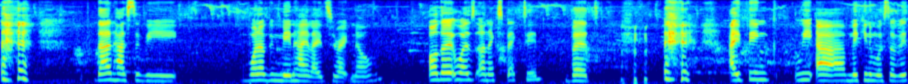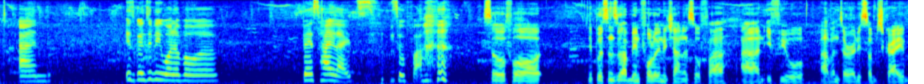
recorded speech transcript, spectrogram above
that has to be one of the main highlights right now. Although it was unexpected, but I think we are making the most of it and it's going to be one of our best highlights so far. so for the persons who have been following the channel so far and if you haven't already subscribed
